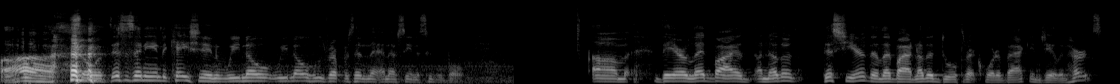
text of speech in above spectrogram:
Ah. so if this is any indication, we know we know who's representing the NFC in the Super Bowl. Um, they are led by another this year. They're led by another dual threat quarterback in Jalen Hurts,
